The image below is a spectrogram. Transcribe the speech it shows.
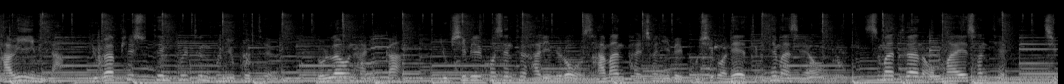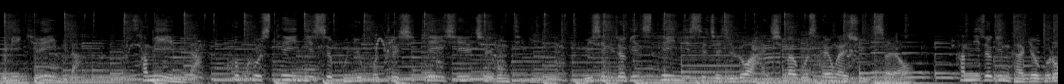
4위입니다. 육아 필수템 폴튼 분유포트 놀라운 할인가 61% 할인으로 48,290원에 득템하세요. 스마트한 엄마의 선택 지금이 기회입니다. 3위입니다. 쿠쿠 스테인리스 분유포트 CKC170TV 위생적인 스테인리스 재질로 안심하고 사용할 수 있어요. 합리적인 가격으로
